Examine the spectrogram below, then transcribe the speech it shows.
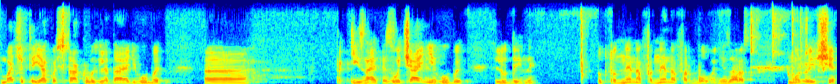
бачите, якось так виглядають губи. Е, такі, знаєте, звичайні губи людини. Тобто не, нафа- не нафарбовані. Зараз можу ще е,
